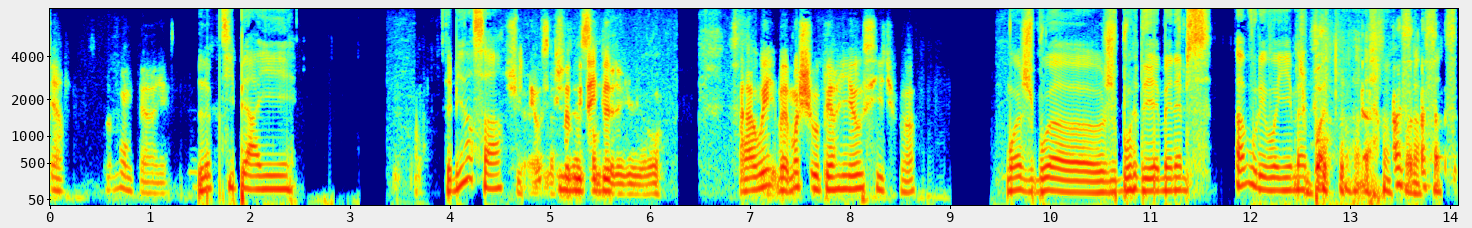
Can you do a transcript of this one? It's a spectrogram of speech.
C'est bon, le Perrier. Le petit Perrier. C'est bien ça. Je, Et aussi moi, je ma suis bouteille San de- Pellegrino. Ah oui, bah moi je suis au Perrier aussi, tu vois. Moi, je bois, euh, je bois des M&M's. Ah, vous les voyez même bois- pas. Ah, Voilà. ça, ça,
